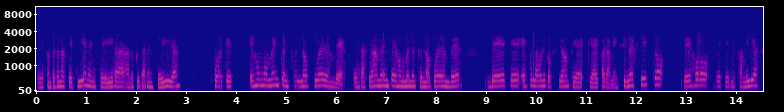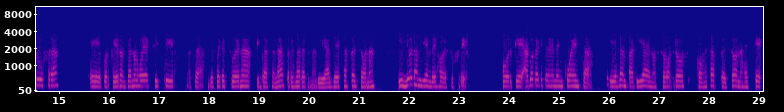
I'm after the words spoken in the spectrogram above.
eh, son personas que tienen que ir al hospital enseguida porque es un momento en que no pueden ver, desgraciadamente es un momento en que no pueden ver de que esta es la única opción que, que hay para mí. Si no existo, dejo de que mi familia sufra eh, porque yo ya no voy a existir. O sea, yo sé que suena irracional, pero es la racionalidad de estas personas y yo también dejo de sufrir. Porque algo que hay que tener en cuenta y es la empatía de nosotros con esas personas, es que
